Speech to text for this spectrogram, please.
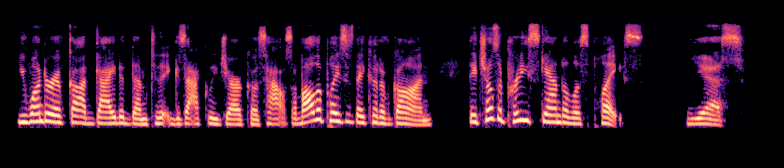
You wonder if God guided them to exactly Jericho's house. Of all the places they could have gone, they chose a pretty scandalous place. Yes.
